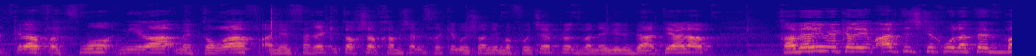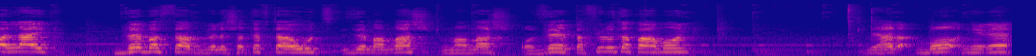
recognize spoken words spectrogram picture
הקלף עצמו נראה מטורף, אני אשחק איתו עכשיו חמישה משחקים ראשונים ב FUT Champions ואני אגיד את דעתי עליו. חברים יקרים, אל תשכחו לתת בלייק וב sub ולשתף את הערוץ, זה ממש ממש עוזר. תפעילו את הפעמון, ויאללה, בוא נראה אה,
